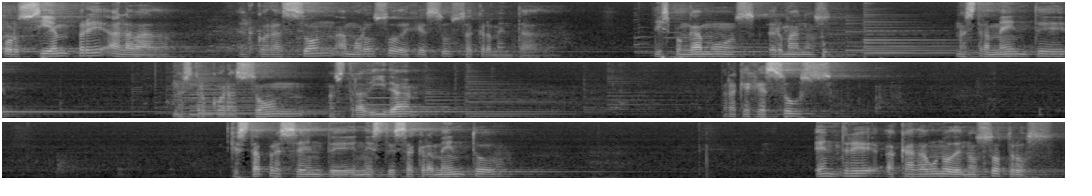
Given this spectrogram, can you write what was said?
Por siempre alabado el corazón amoroso de Jesús sacramentado. Dispongamos, hermanos, nuestra mente, nuestro corazón, nuestra vida, para que Jesús, que está presente en este sacramento, entre a cada uno de nosotros.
